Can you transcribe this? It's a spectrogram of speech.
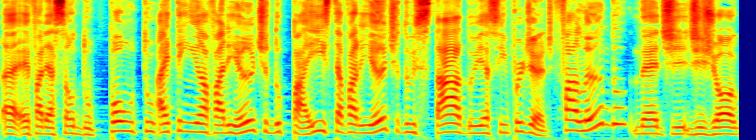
a, a variação do ponto, aí tem a variante do país, tem a variante do estado e assim por diante. Falando, né, de, de jogos,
